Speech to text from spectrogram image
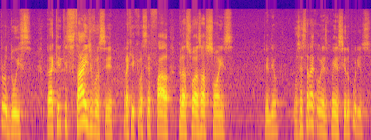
produz, pelo aquilo que sai de você, pelo aquilo que você fala, pelas suas ações. Entendeu? Você será conhecido por isso.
